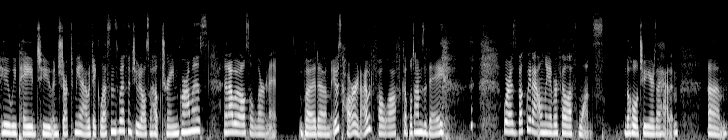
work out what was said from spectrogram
who we paid to instruct me and I would take lessons with, and she would also help train Promise. And then I would also learn it. But um, it was hard. I would fall off a couple times a day. Whereas Buckwheat, I only ever fell off once the whole two years I had him. Um,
